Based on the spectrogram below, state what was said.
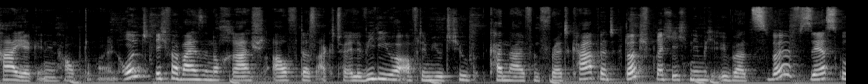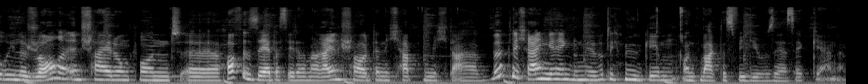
Hayek in den Hauptrollen. Und ich verweise noch rasch auf das aktuelle Video auf dem YouTube-Kanal von Fred Carpet. Dort spreche ich nämlich über zwölf sehr skurrile Genreentscheidungen und äh, hoffe sehr, dass ihr da mal reinschaut, denn ich ich habe mich da wirklich reingehängt und mir wirklich Mühe gegeben und mag das Video sehr, sehr gerne.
